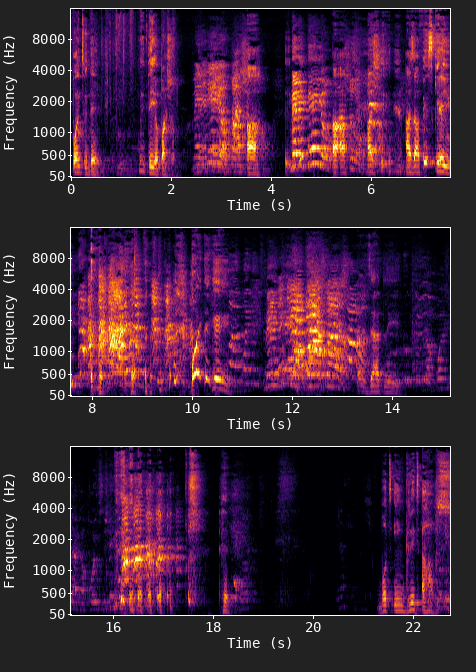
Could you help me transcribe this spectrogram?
Point to them. Maintain your passion. Maintain your passion. Ah. Maintain your Ah, passion. ah, as, as I face scare you. Point again. Maintain your passion. Exactly. You can point me, I can point you. But in great house.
